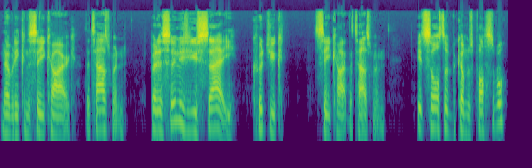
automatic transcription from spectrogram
nobody can sea kayak the Tasman, but as soon as you say, could you sea kayak the Tasman, it sort of becomes possible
